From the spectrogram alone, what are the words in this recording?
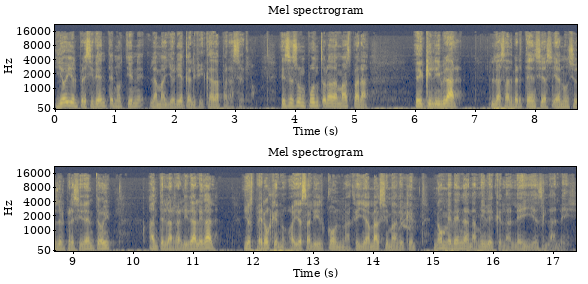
y hoy el presidente no tiene la mayoría calificada para hacerlo. Ese es un punto nada más para equilibrar las advertencias y anuncios del presidente hoy ante la realidad legal. Yo espero que no vaya a salir con aquella máxima de que no me vengan a mí de que la ley es la ley.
